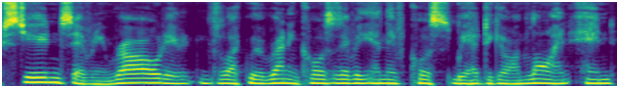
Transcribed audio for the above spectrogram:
students, everything enrolled, like we were running courses, everything, and then of course we had to go online and.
